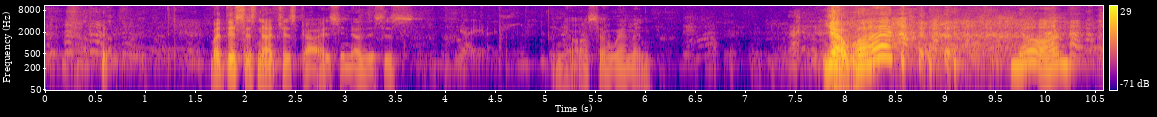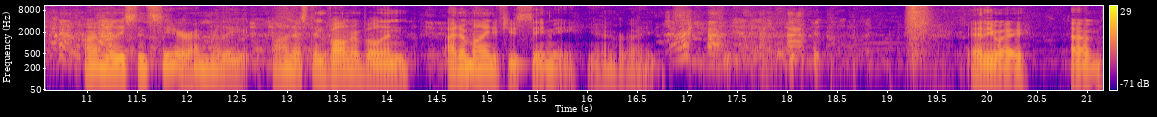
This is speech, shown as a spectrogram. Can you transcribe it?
but this is not just guys, you know, this is, you know, also women. Yeah, what? no, I'm I'm really sincere. I'm really honest and vulnerable, and I don't mind if you see me. Yeah, right. anyway, um,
